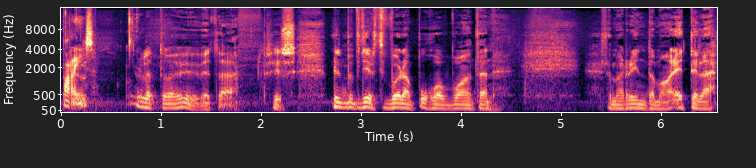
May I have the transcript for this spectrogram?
parinsa? Yllättävän hyvin vetää. Siis, nyt me tietysti voidaan puhua vain tämän, tämän rintamaan etelä,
